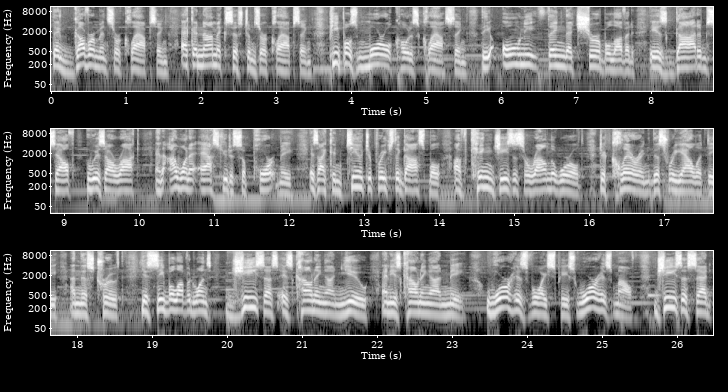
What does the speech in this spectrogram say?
that governments are collapsing, economic systems are collapsing, people's moral code is collapsing. The only thing that's sure, beloved, is God Himself, who is our rock. And I want to ask you to support me as I continue to preach the gospel of King Jesus around the world, declaring this reality and this truth. You see, beloved ones, Jesus is counting on you and He's counting on me. We're His voice piece, we're His mouth. Jesus said,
